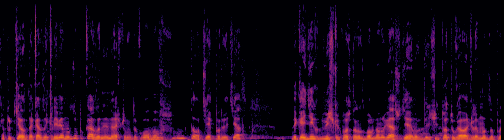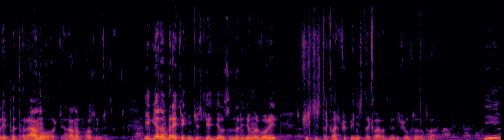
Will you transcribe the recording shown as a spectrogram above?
като тяло така закривено за показване нещо на такова в този цех първият и аз. Вика, иди виж какво стана с Богданов, аз отивам, разбираш, и то тогава гръмнат за първи път, рано още, рано в 8 часа. И гледам, бре, техническия отдел се наредил нагоре, чисти стъкла, щупени стъкла, разбираш, от това. И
